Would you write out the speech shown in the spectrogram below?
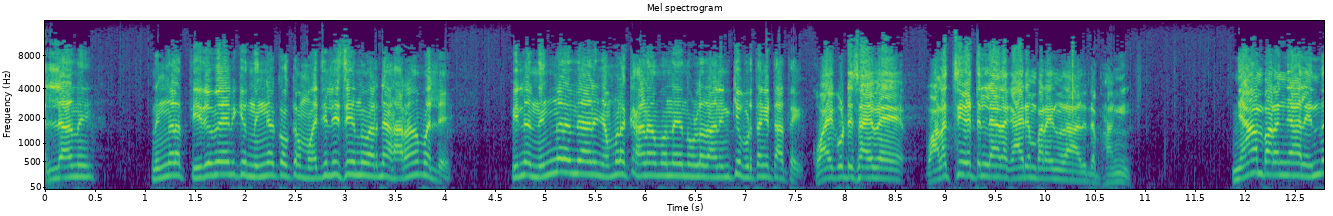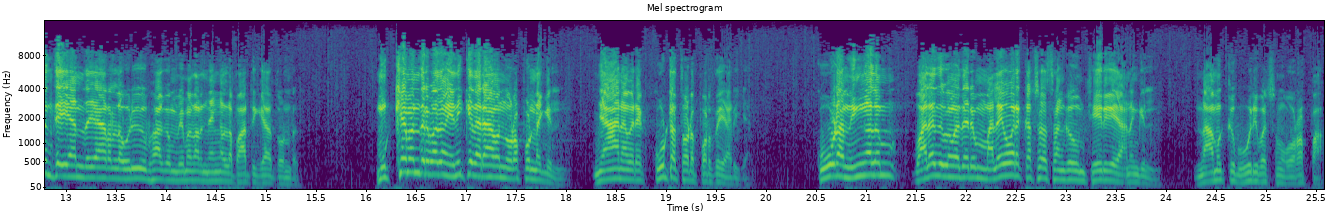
അല്ലാന്ന് നിങ്ങളെ തിരുമേനിക്കും നിങ്ങൾക്കൊക്കെ മജ്ലിസ് എന്ന് പറഞ്ഞ ഹറാമല്ലേ? പിന്നെ നിങ്ങൾ എന്താണ് നമ്മളെ കാണാൻ വന്നതെന്നുള്ളതാണ് എനിക്ക് പിടുത്തം കിട്ടാത്തത്. കോയക്കുട്ടി സാഹിബേ വളച്ചു കെട്ടില്ലാതെ കാര്യം പറയുന്നതാ അതിന്റെ ഭംഗി. ഞാൻ പറഞ്ഞാൽ എന്തും ചെയ്യാൻ തയ്യാറുള്ള ഒരു വിഭാഗം വിമതർ ഞങ്ങളുടെ പാർട്ടിക്കകത്തുണ്ട്. മുഖ്യമന്ത്രി പദം എനിക്ക് തരാമെന്ന് ഉറപ്പുണ്ടെങ്കിൽ ഞാൻ അവരെ കൂട്ടത്തോടെ പുറത്തേ ചാടിക്കാം. കൂടെ നിങ്ങളും വലതു വിമതരും മലയോര കർഷക സംഘവും ചേരുകയാണെങ്കിൽ നമുക്ക് ഭൂരിപക്ഷം ഉറപ്പാ.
